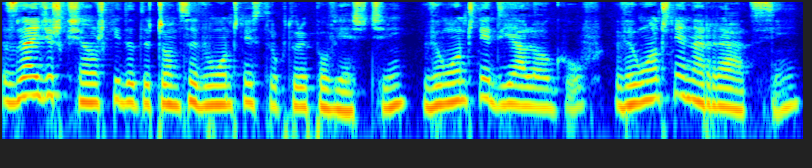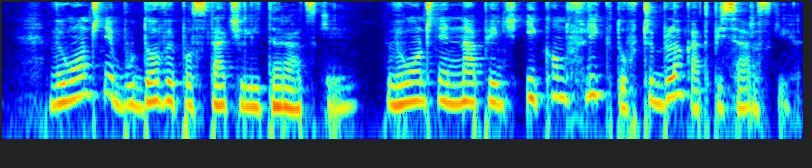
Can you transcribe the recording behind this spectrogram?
Znajdziesz książki dotyczące wyłącznie struktury powieści, wyłącznie dialogów, wyłącznie narracji, wyłącznie budowy postaci literackiej, wyłącznie napięć i konfliktów czy blokad pisarskich.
